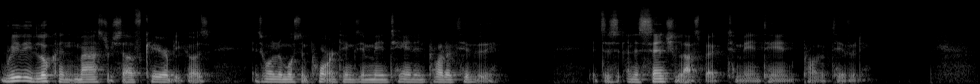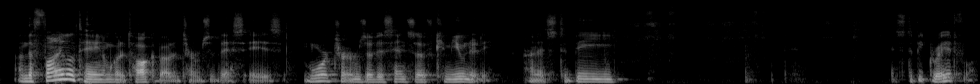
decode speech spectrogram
really look and master self care because it's one of the most important things in maintaining productivity. It's an essential aspect to maintain productivity. And the final thing I'm going to talk about in terms of this is more in terms of the sense of community. And it's to be it's to be grateful.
